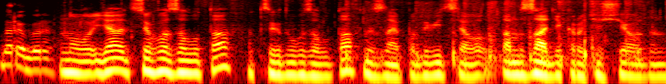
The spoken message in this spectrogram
Бери, бери. Ну, я цього залутав, цих двох залутав, не знаю, подивіться, о, там ззаді, коротше, ще один.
